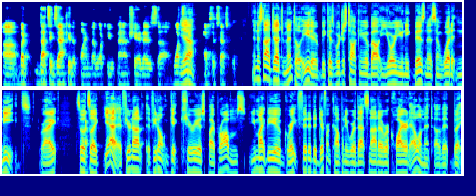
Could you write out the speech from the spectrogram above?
Uh, but that's exactly the point that what you kind of shared is uh, what's yeah. successful. And it's not judgmental either because we're just talking about your unique business and what it needs, right? So it's like, yeah, if you're not, if you don't get curious by problems, you might be a great fit at a different company where that's not a required element of it. But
